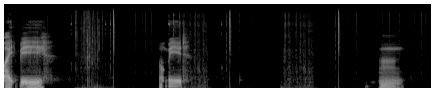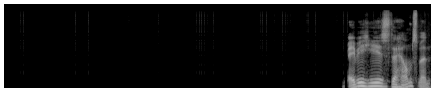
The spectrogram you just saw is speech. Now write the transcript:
might be Omid. Hmm. Maybe he's the helmsman.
